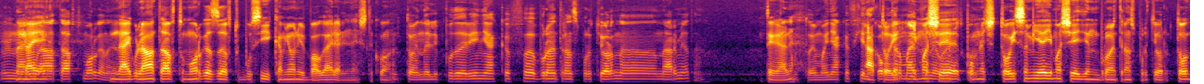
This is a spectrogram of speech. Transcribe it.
най- най-голямата автоморга. Не? най-голямата автоморга за автобуси и камиони в България или нещо такова. Той нали подари някакъв а, бронетранспортьор на, на армията. Така ли? Той има някакъв А хеликоптер. той май имаше, такова. помня, че той самия имаше един бронетранспортьор. То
